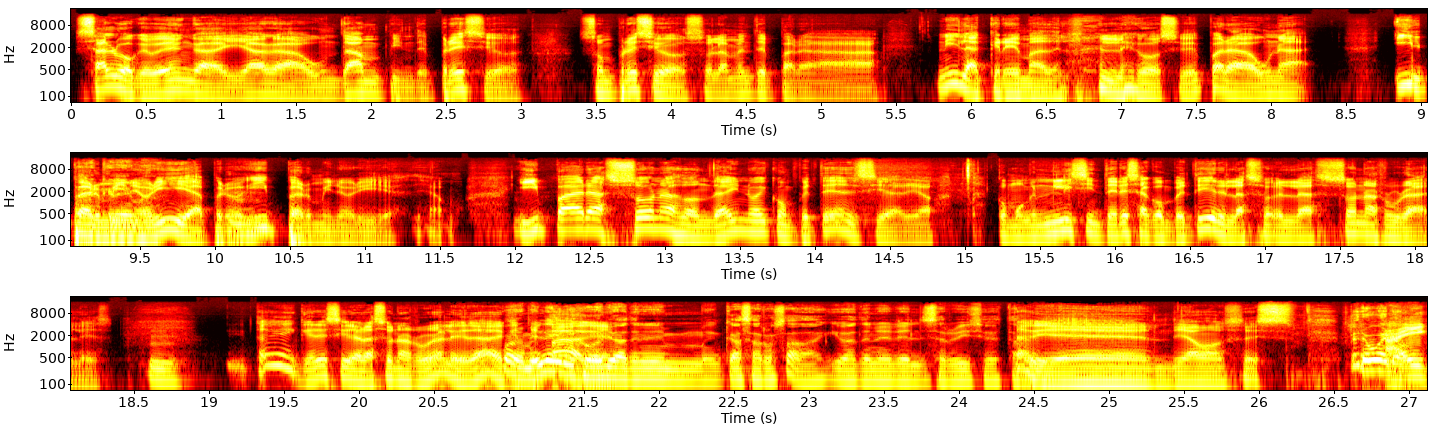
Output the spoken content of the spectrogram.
salvo que venga y haga un dumping de precios, son precios solamente para ni la crema del negocio, es para una hiperminoría, pero Ujú. hiperminoría, digamos. Y para zonas donde ahí no hay competencia, digamos. Como que ni les interesa competir en las, zo- en las zonas rurales. Mm. Está bien, querés ir a las zonas rurales, dale, Bueno, te Milei dijo que iba a tener en, Casa Rosada, que iba a tener el servicio de Está Starlink. bien, digamos, es... Pero bueno, Ahí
